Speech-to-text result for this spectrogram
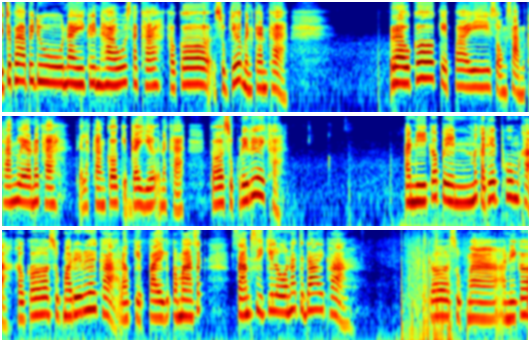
ดี๋ยวจะพาไปดูในกรีนเฮาส์นะคะ เขาก็สุกเยอะเหมือนกันค่ะ เราก็เก็บไปสองสามครั้งแล้วนะคะ แต่ละครั้งก็เก็บได้เยอะนะคะ ก็สุกเรื่อย ๆ ค่ะ อันนี้ก็เป็นมะเขือเทศพุ่มค่ะ เขาก็สุกมาเรื่อย ๆ ค่ะ เราเก็บไปประมาณสักสามสี่กิโลน่าจะได้ค่ะ ก็สุกมาอันนี้ก็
